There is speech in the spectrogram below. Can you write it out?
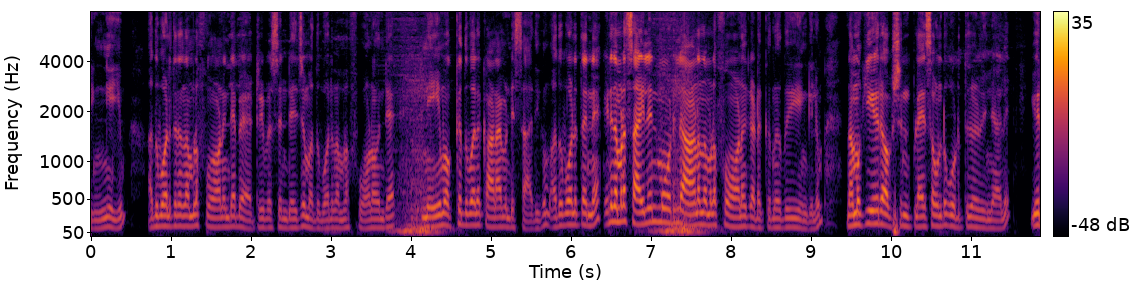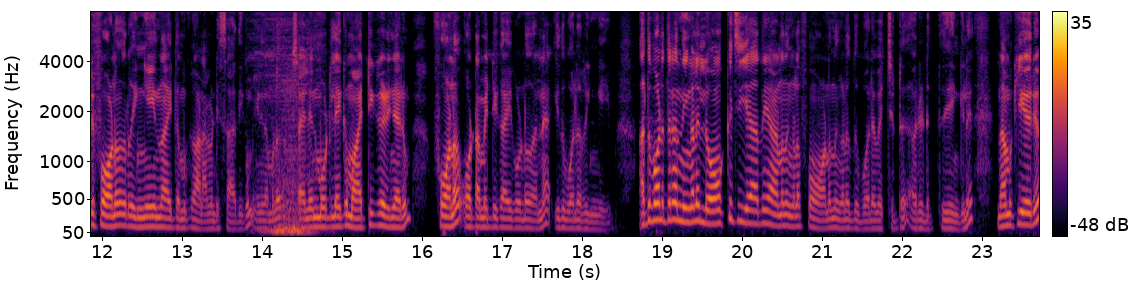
റിങ് ചെയ്യും. അതുപോലെ തന്നെ നമ്മൾ ഫോണിന്റെ ബാറ്ററി പെർസെന്റേജും അതുപോലെ നമ്മുടെ ഫോണിന്റെ നെയിം ഒക്കെ ഇതുപോലെ കാണാൻ വേണ്ടി സാധിക്കും. അതുപോലെ തന്നെ ഇനി നമ്മുടെ സൈലന്റ് മോഡിലാണ് നമ്മുടെ ഫോൺ കിടക്കുന്നത് എങ്കിലും നമുക്ക് ഈ ഒരു ഓപ്ഷൻ പ്ലേ സൗണ്ട് കൊടുത്തു കഴിഞ്ഞാൽ ഈ ഒരു ഫോൺ റിങ് ചെയ്യുന്നതായിട്ട് നമുക്ക് കാണാൻ വേണ്ടി സാധിക്കും. ഇനി നമ്മൾ സൈലന്റ് മോഡിലേക്ക് മാറ്റി കഴിഞ്ഞാലും ഫോൺ ഓട്ടോമാറ്റിക് ആയിക്കൊണ്ട് തന്നെ ഇതുപോലെ റിങ് ചെയ്യും. അതുപോലെ തന്നെ നിങ്ങൾ ലോക്ക് ചെയ്യാതെയാണ് നിങ്ങളുടെ ഫോൺ നിങ്ങൾ ഇതുപോലെ വെച്ചിട്ട് അവരെടുത്തതെങ്കിൽ നമുക്ക് ഈ ഒരു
